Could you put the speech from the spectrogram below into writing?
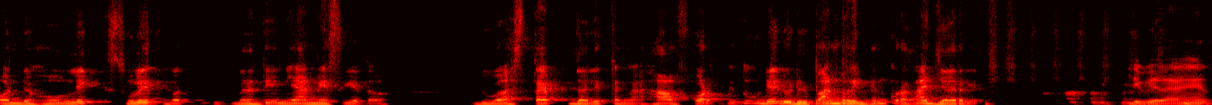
on the whole league sulit buat berhentiin Yanis gitu dua step dari tengah half court itu dia udah di depan ring kan kurang ajar. Dibilangin,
